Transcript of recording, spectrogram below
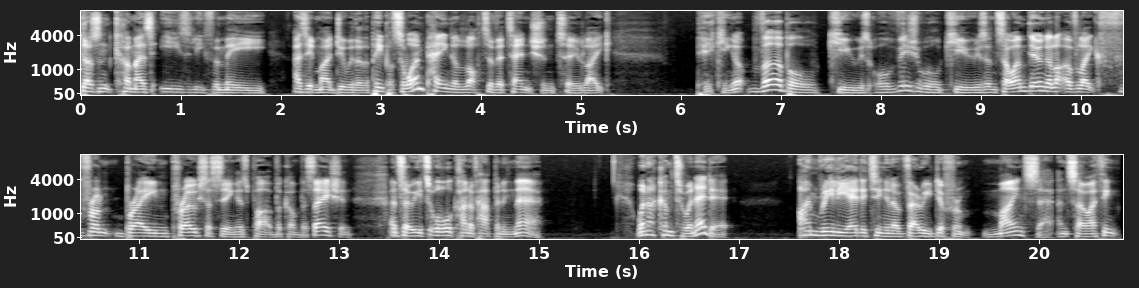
doesn't come as easily for me as it might do with other people. So I'm paying a lot of attention to like picking up verbal cues or visual cues and so I'm doing a lot of like front brain processing as part of the conversation. And so it's all kind of happening there. When I come to an edit, I'm really editing in a very different mindset. And so I think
